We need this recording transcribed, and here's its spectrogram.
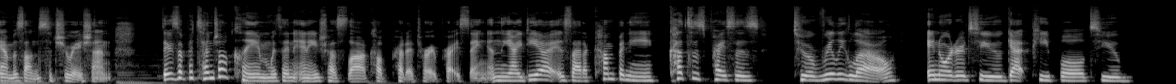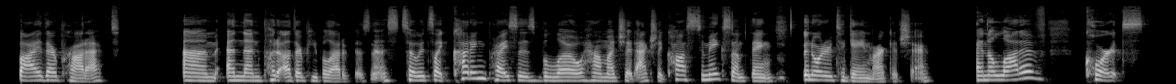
Amazon's situation. There's a potential claim within antitrust law called predatory pricing. And the idea is that a company cuts its prices to a really low in order to get people to buy their product um, and then put other people out of business. So it's like cutting prices below how much it actually costs to make something in order to gain market share. And a lot of courts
